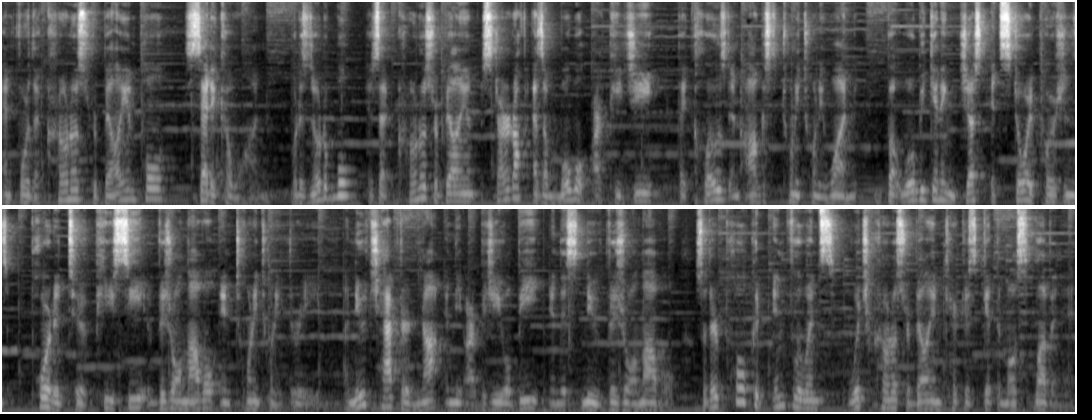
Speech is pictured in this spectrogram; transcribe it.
And for the Chronos Rebellion poll, Serika won. What is notable is that Chronos Rebellion started off as a mobile RPG that closed in August 2021, but will be getting just its story portions ported to a PC visual novel in 2023. A new chapter not in the RPG will be in this new visual novel, so their poll could influence which Chronos Rebellion characters get the most love in it.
